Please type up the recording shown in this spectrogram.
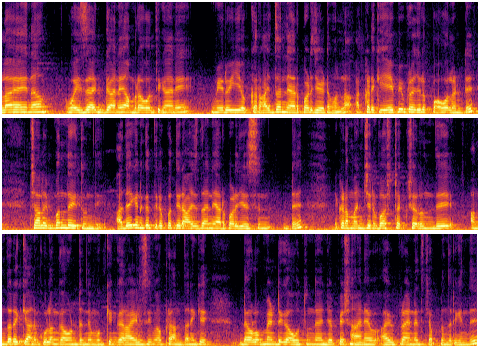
ఎలా అయినా వైజాగ్ కానీ అమరావతి కానీ మీరు ఈ యొక్క రాజధానిని ఏర్పాటు చేయడం వల్ల అక్కడికి ఏపీ ప్రజలు పోవాలంటే చాలా ఇబ్బంది అవుతుంది. అదే కనుక తిరుపతి రాజధాని ఏర్పాటు చేస్తుంటే ఇక్కడ మంచి ఇన్ఫ్రాస్ట్రక్చర్ ఉంది అందరికీ అనుకూలంగా ఉంటుంది. ముఖ్యంగా రాయలసీమ ప్రాంతానికి డెవలప్మెంట్గా అవుతుంది అని చెప్పేసి ఆయన అభిప్రాయం అయితే చెప్పడం జరిగింది.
